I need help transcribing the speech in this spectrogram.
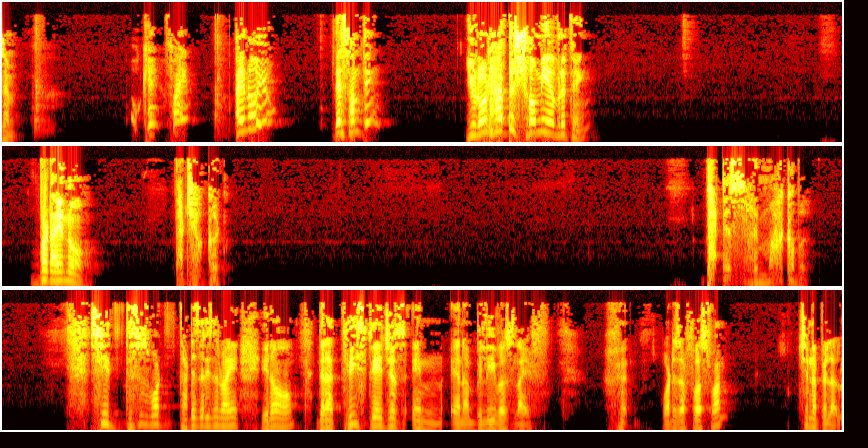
him. Okay, fine. I know you. There's something. You don't have to show me everything. But I know that you're good. That is remarkable. See, this is what, that is the reason why, you know, there are three stages in, in a believer's life. what is the first one? Chinnapillalu.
